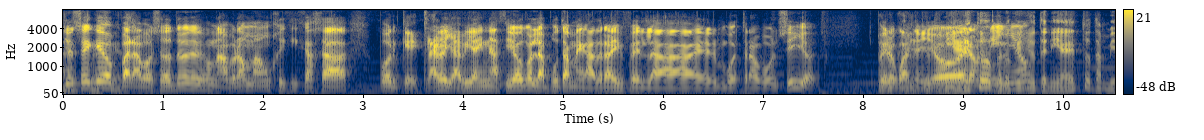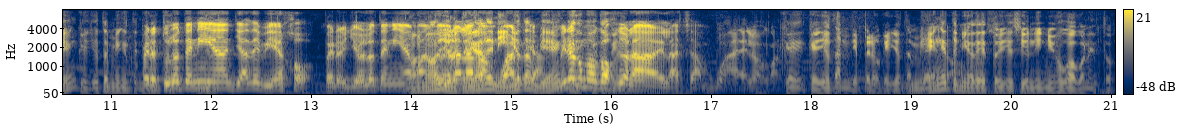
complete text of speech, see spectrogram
Yo sé que para vosotros es una broma, un jijijaja, porque claro, ya habíais nacido con la puta Mega Drive en, la, en vuestros bolsillos. Pero, cuando yo, tenía era esto, un Pero niño... que yo tenía esto también, que yo también tenía Pero tú esto, lo yo- tenías ya de viejo, pero yo lo tenía No, cuando no, yo lo era la tenía de niño también, Mira cómo pero cogió que- la, el hacha. Buah, de loco. ¿no? Que, que yo también, pero que yo también he tenido de esto y he sido niño y he jugado con esto.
